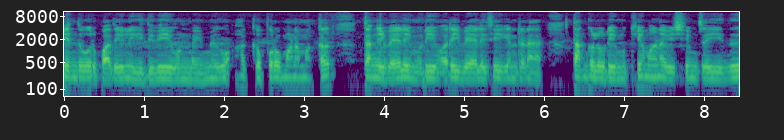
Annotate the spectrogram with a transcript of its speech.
எந்த ஒரு பதவியிலும் இதுவே உண்மை. மிகவும் ஆக்கப்பூர்வமான மக்கள் தங்கள் வேலை முடியும் வரை வேலை செய்கின்றனர். தங்களுடைய முக்கியமான விஷயம் செய்து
